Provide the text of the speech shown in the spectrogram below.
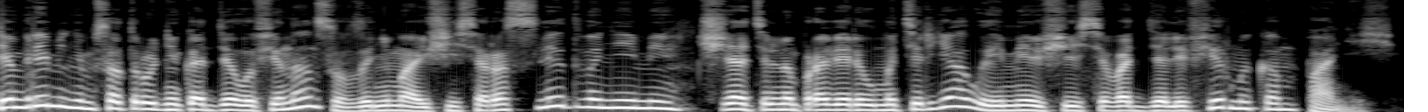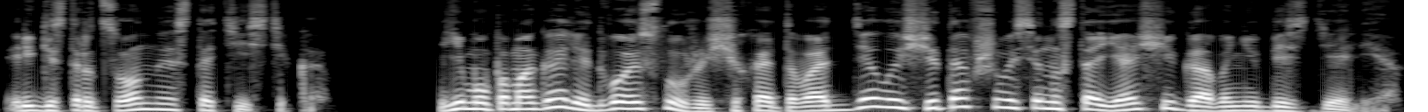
Тем временем сотрудник отдела финансов, занимающийся расследованиями, тщательно проверил материалы, имеющиеся в отделе фирмы компаний, регистрационная статистика. Ему помогали двое служащих этого отдела, считавшегося настоящей гаванью безделья.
